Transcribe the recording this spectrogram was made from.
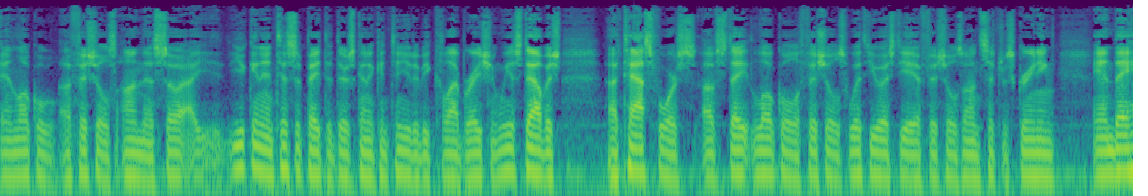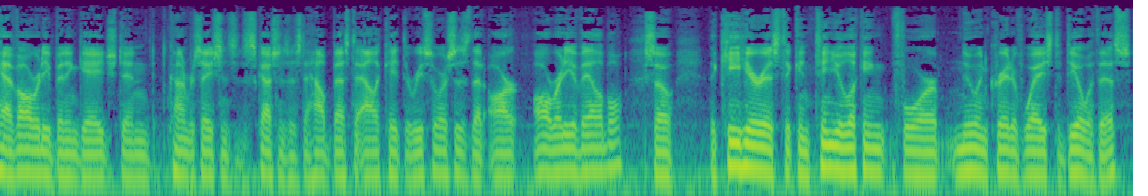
and local officials on this, so I, you can anticipate that there's going to continue to be collaboration. We established a task force of state local officials with USDA officials on citrus greening, and they have already been engaged in conversations and discussions as to how best to allocate the resources that are already available. So the key here is to continue looking for new and creative ways to deal with this,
